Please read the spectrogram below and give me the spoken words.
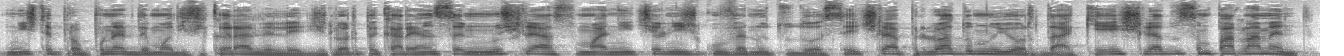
niște propuneri de modificări ale legilor, pe care însă nu și le-a asumat nici el, nici guvernul Tudose, ci le-a preluat domnul Iordache și le-a dus în Parlament.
